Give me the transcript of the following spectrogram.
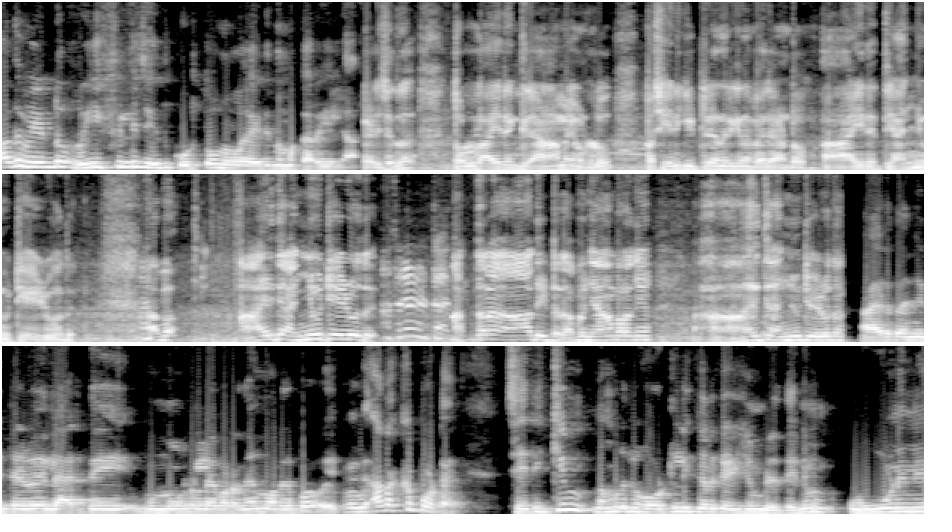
അത് വീണ്ടും റീഫില്ല് ചെയ്ത് കൊടുത്തു എന്നുള്ള കാര്യം നമുക്കറിയില്ല. കഴിച്ചത് തൊള്ളായിരം ഗ്രാമേ ഉള്ളൂ. പക്ഷേ എനിക്ക് കിട്ടി തന്നിരിക്കുന്ന വില ഉണ്ടോ ആയിരത്തി അഞ്ഞൂറ്റി എഴുപത്. അപ്പൊ ആയിരത്തി അഞ്ഞൂറ്റി എഴുപത് കേട്ടോ അത്ര ആദ്യം ഇട്ടത്. അപ്പൊ ഞാൻ പറഞ്ഞു ആയിരത്തി അഞ്ഞൂറ്റി എഴുപത് ആയിരത്തി അഞ്ഞൂറ്റി എഴുപതിൽ ആയിരത്തി മുന്നൂറിലെ പറഞ്ഞെന്ന് പറഞ്ഞപ്പോൾ അതൊക്കെ പോട്ടെ. ശരിക്കും നമ്മളൊരു ഹോട്ടലിൽ കയറി കഴിക്കുമ്പോഴത്തേനും ഊണിന്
